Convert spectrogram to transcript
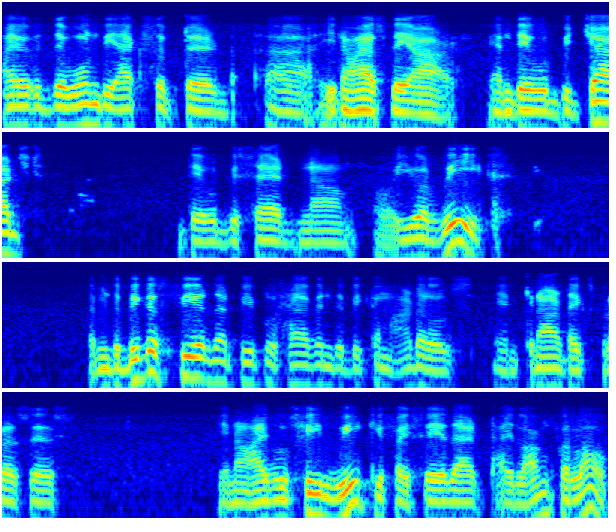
I, they won't be accepted, uh, you know, as they are, and they would be judged, they would be said, no, oh, you are weak. I mean, the biggest fear that people have when they become adults and cannot express is, you know, I will feel weak if I say that I long for love.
